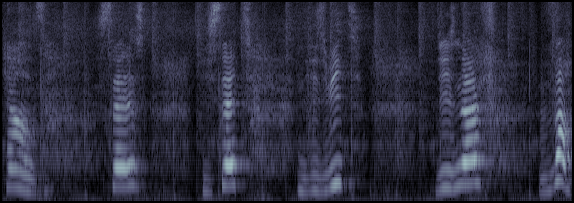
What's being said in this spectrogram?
15, 16, 17, 18, 19, 20.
